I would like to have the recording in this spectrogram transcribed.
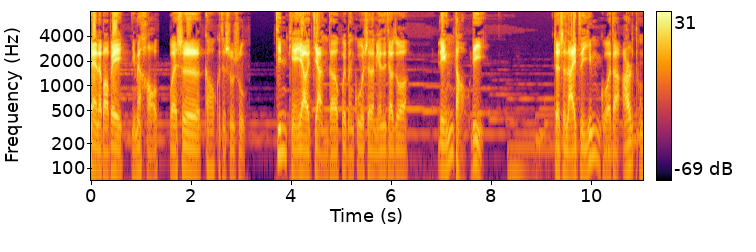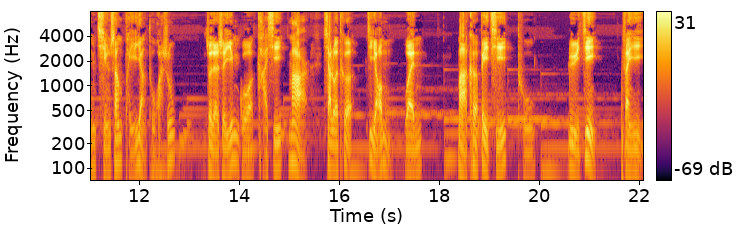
爱的宝贝，你们好，我是高个子叔叔。今天要讲的绘本故事的名字叫做《领导力》，这是来自英国的儿童情商培养图画书，作者是英国卡西·马尔、夏洛特·基尧姆文，马克·贝奇图，吕进翻译。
